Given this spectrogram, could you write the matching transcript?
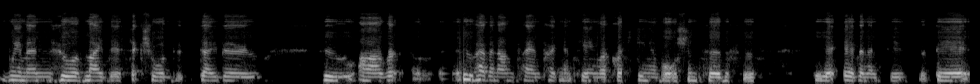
women who have made their sexual debut who are who have an unplanned pregnancy and requesting abortion services. The evidence is that they're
